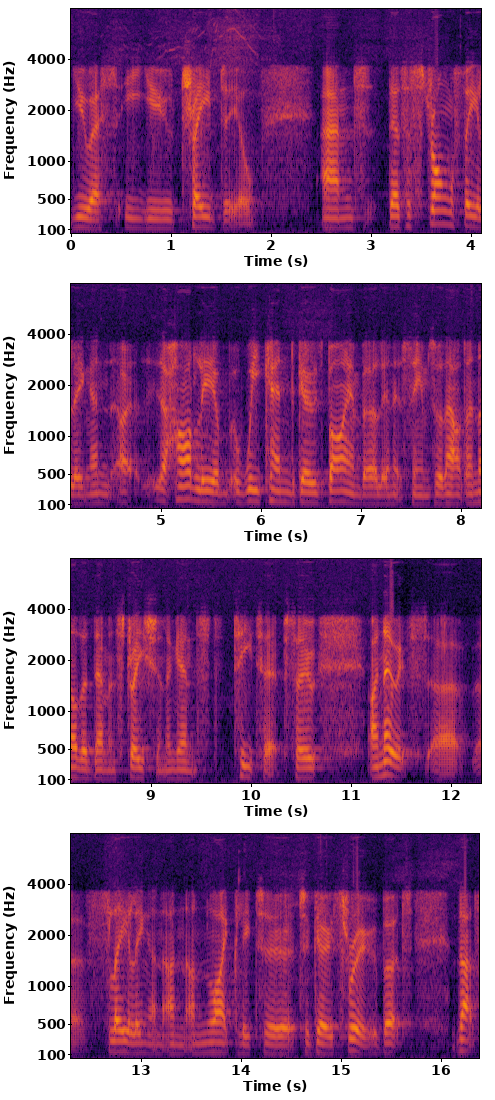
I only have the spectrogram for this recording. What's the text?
US EU trade deal. And there's a strong feeling, and uh, hardly a, weekend goes by in Berlin, it seems, without another demonstration against TTIP. So I know it's uh, uh, flailing and, and, unlikely to, to go through, but that's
